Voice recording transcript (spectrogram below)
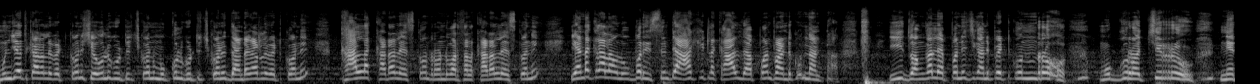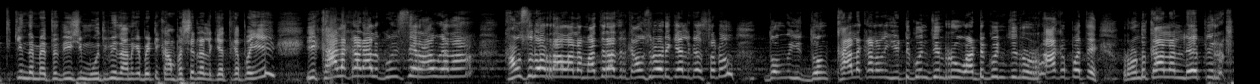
ముంజేతి కడాలు పెట్టుకొని చెవులు కుట్టించుకొని ముక్కులు కుట్టించుకొని దండగడలు పెట్టుకొని కాళ్ళ కడలు వేసుకొని రెండు వరుసల కడలు వేసుకొని ఎండాకాలంలో ఉబ్బరిస్తుంటే ఆకిట్ల కాళ్ళు తప్పని పండుకుందంట. ఈ దొంగలు ఎప్పటి నుంచి కనిపెట్టుకున్నారు ముగ్గురు వచ్చిర్రు. నెత్తి కింద మెత్త తీసి మూతి మీద అనగబెట్టి కంపస్టర్లకు ఎత్తకపోయి ఈ కాలకడాలు గుంజితే రావు కదా? కౌన్సిలర్ రావాలి? మధ్యరాత్రి కౌన్సిలర్కి వెళ్ళిపిస్తాడు దొంగ ఈ దొంగ కాలకడాలను ఇటు గుంజిండ్రు అటు గుంజిండ్రు. రాకపోతే రెండు కాళ్ళని లేపిర్రు.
